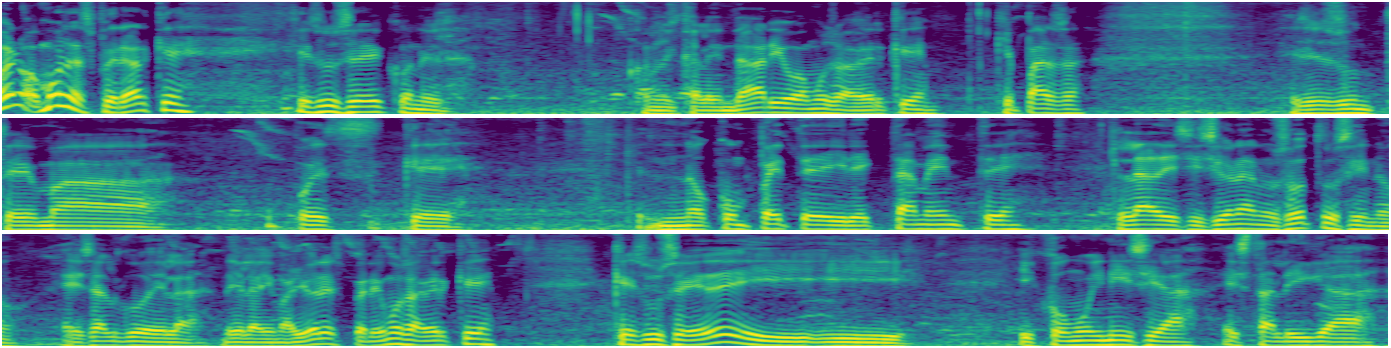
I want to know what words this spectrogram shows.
Bueno, vamos a esperar qué, qué sucede con el, con el calendario, vamos a ver qué, qué pasa. Ese es un tema pues que no compete directamente la decisión a nosotros, sino es algo de la, de la I mayor. Esperemos a ver qué, qué sucede y, cómo inicia esta liga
